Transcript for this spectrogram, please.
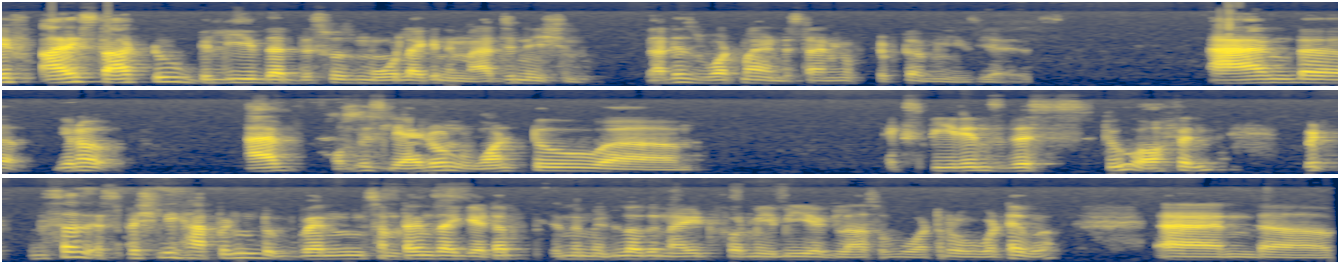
if I start to believe that this was more like an imagination, that is what my understanding of cryptomnesia is. And uh, you know, I've obviously I don't want to uh, experience this too often, but this has especially happened when sometimes I get up in the middle of the night for maybe a glass of water or whatever, and uh,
